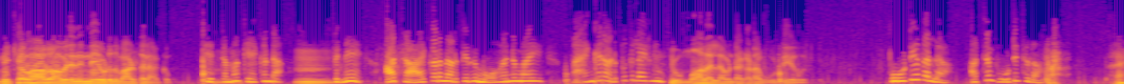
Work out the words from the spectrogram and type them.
മിക്കവാറും അവർ നിന്നെ ഇവിടുന്ന് വാഴ്സലാക്കും ചിറ്റമ്മ കേക്കണ്ട. ഉം. പിന്നെ ആ ചായക്കട നടത്തിയിരുന്ന മോഹനുമായി ഭയങ്കര അടുപ്പത്തിലായിരുന്നു. ചുമ്മാതല്ല അവന്റെ കട പൂട്ടിയത്. പൂട്ടിയതല്ല അച്ഛൻ പൂട്ടിച്ചതാ. ഏ?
